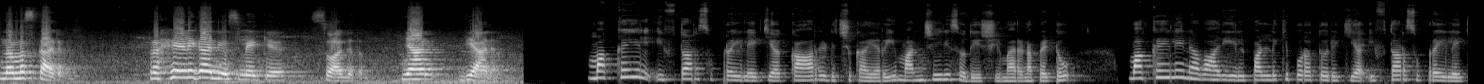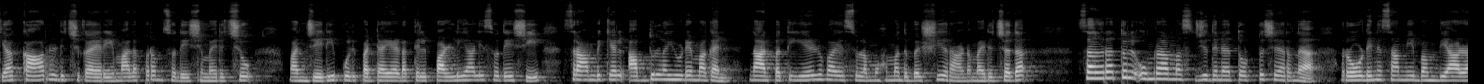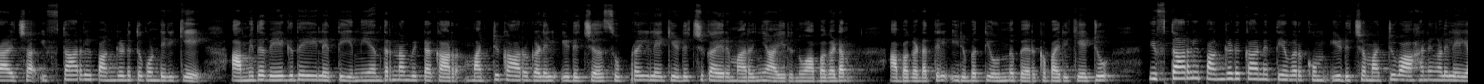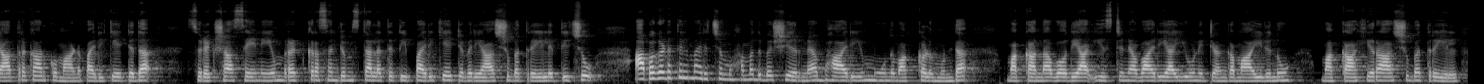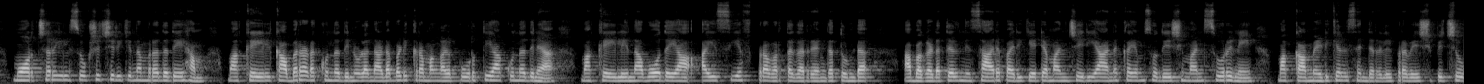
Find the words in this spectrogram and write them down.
നമസ്കാരം. പ്രഹേളിക ന്യൂസിലേക്ക് സ്വാഗതം. ഞാൻ ധ്യാന. മക്കയിൽ ഇഫ്താർ സുപ്രയിലേക്ക് കാറിടിച്ചു കയറി മഞ്ചേരി സ്വദേശി മരണപ്പെട്ടു. മക്കയിലെ നവാരിയിൽ പള്ളിക്ക് പുറത്തൊരുക്കിയ ഇഫ്താർ സുപ്രയിലേക്ക് കാറിടിച്ചു കയറി മലപ്പുറം സ്വദേശി മരിച്ചു. മഞ്ചേരി പുൽപ്പറ്റയടത്തിൽ പള്ളിയാളി സ്വദേശി സ്രാമ്പിക്കൽ അബ്ദുള്ളയുടെ മകൻ നാൽപ്പത്തിയേഴ് വയസ്സുള്ള മുഹമ്മദ് ബഷീറാണ് മരിച്ചത്. സഹറത്തുൽ ഉംറ മസ്ജിദിന് തൊട്ടുചേർന്ന് റോഡിന് സമീപം വ്യാഴാഴ്ച ഇഫ്താറിൽ പങ്കെടുത്തുകൊണ്ടിരിക്കെ അമിത വേഗതയിലെത്തി നിയന്ത്രണം വിട്ട കാർ മറ്റു കാറുകളിൽ ഇടിച്ച് സുപ്രയിലേക്ക് ഇടിച്ചു കയറി മറിഞ്ഞായിരുന്നു അപകടം. അപകടത്തിൽ ഇരുപത്തിയൊന്ന് പേർക്ക് പരിക്കേറ്റു. ഇഫ്താറിൽ പങ്കെടുക്കാനെത്തിയവർക്കും ഇടിച്ച മറ്റു വാഹനങ്ങളിലെ യാത്രക്കാർക്കുമാണ് പരിക്കേറ്റത്. സുരക്ഷാ സേനയും റെഡ് ക്രസന്റും സ്ഥലത്തെത്തി പരിക്കേറ്റവരെ ആശുപത്രിയിൽ എത്തിച്ചു അപകടത്തിൽ മരിച്ച മുഹമ്മദ് ബഷീറിന് ഭാര്യയും മൂന്ന് മക്കളുമുണ്ട്. മക്ക നവോദയ ഈസ്റ്റ് നവാരിയ യൂണിറ്റ് അംഗമായിരുന്നു. മക്ക ഹിറ ആശുപത്രിയിൽ മോർച്ചറിയിൽ സൂക്ഷിച്ചിരിക്കുന്ന മൃതദേഹം മക്കയിൽ കബറടക്കുന്നതിനുള്ള നടപടിക്രമങ്ങൾ പൂർത്തിയാക്കുന്നതിന് മക്കയിലെ നവോദയ ഐ സി എഫ് പ്രവർത്തകർ രംഗത്തുണ്ട്. അപകടത്തിൽ നിസാര പരിക്കേറ്റ മഞ്ചേരി ആനക്കയം സ്വദേശി മൻസൂറിനെ മക്ക മെഡിക്കൽ സെന്ററിൽ പ്രവേശിപ്പിച്ചു.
